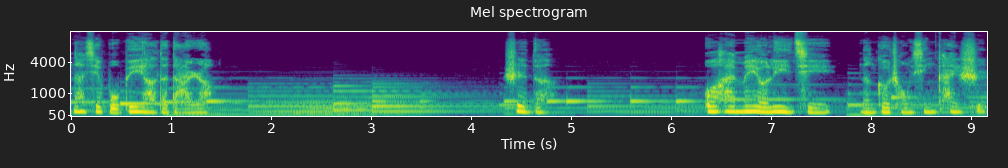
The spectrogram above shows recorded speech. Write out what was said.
那些不必要的打扰。是的，我还没有力气能够重新开始。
